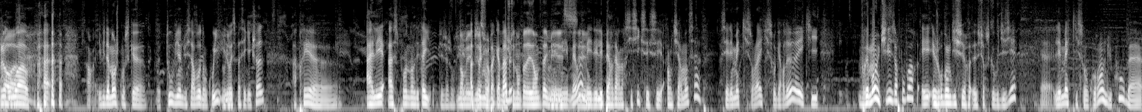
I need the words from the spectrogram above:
Genre, euh, Waouh Ah, Alors évidemment, je pense que euh, tout vient du cerveau, donc oui, il Oui. doit se passer quelque chose. Après, euh, aller à ce point dans le détail, déjà j'en suis Non mais absolument sûr. pas capable. Je te demande pas d'aller dans le détail, mais, mais, mais, mais ouais, mais les, les pervers narcissiques, c'est- c'est entièrement ça. C'est les mecs qui sont là et qui se regardent eux et qui vraiment utilisent leur pouvoir. Et, et je rebondis sur, euh, sur ce que vous disiez. Euh, les mecs qui sont au courant, du coup, bah,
